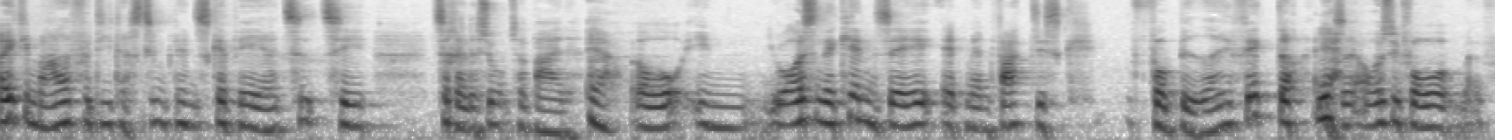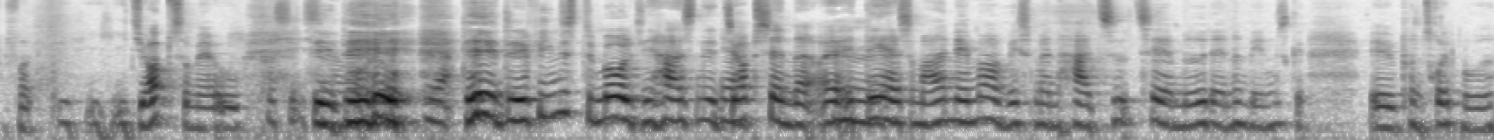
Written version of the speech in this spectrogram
rigtig meget, fordi der simpelthen skal være tid til, til relationsarbejde. Ja. Og en, jo også en erkendelse af, at man faktisk får bedre effekter. Ja. Altså også i forhold for folk i, i job, som er jo Præcis, det, det, ja. det, det fineste mål, de har sådan et ja. jobcenter. Og mm. det er så meget nemmere, hvis man har tid til at møde et andet menneske øh, på en tryg måde.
